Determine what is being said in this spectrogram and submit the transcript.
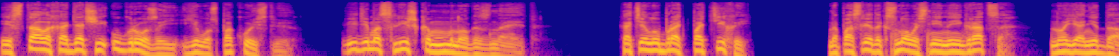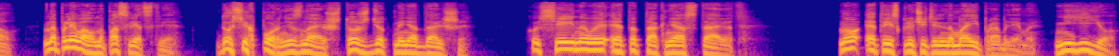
И стала ходячей угрозой его спокойствию. Видимо, слишком много знает. Хотел убрать потихой, напоследок снова с ней наиграться, но я не дал. Наплевал на последствия. До сих пор не знаю, что ждет меня дальше. Хусейновы это так не оставят. Но это исключительно мои проблемы, не ее.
